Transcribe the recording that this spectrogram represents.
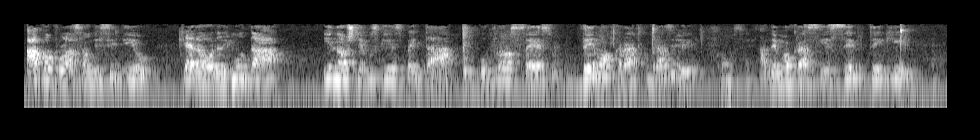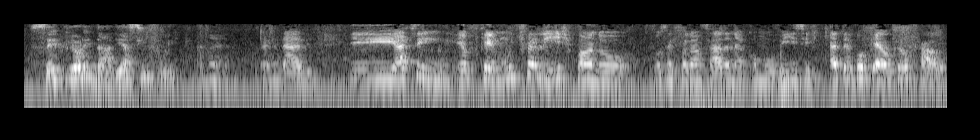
a população decidiu que era hora de mudar e nós temos que respeitar o processo democrático brasileiro. A democracia sempre tem que ser prioridade e assim foi. É, verdade. E assim, eu fiquei muito feliz quando você foi lançada né, como vice, até porque é o que eu falo.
